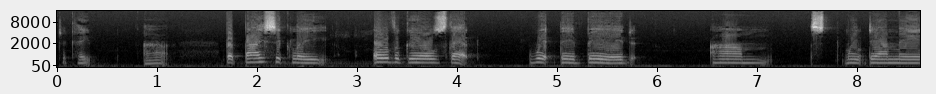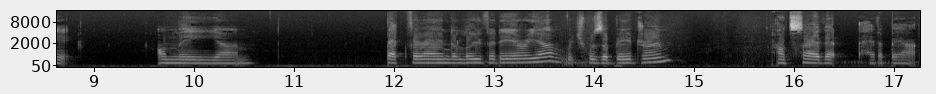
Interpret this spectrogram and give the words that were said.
to keep. Uh, but basically, all the girls that wet their bed um, went down there on the um, back veranda louvered area, which was a bedroom. I'd say that had about,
